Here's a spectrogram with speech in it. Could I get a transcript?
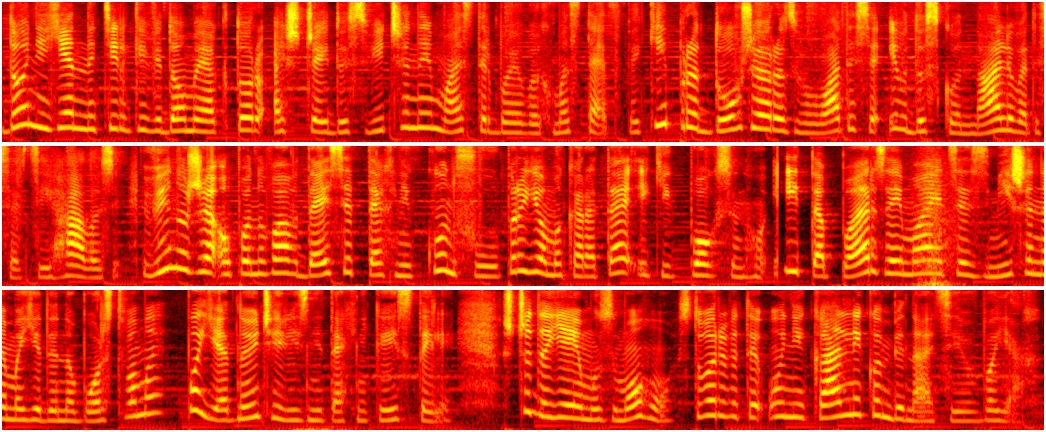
Доні є не тільки відомий актор, а ще й досвідчений майстер бойових мистецтв, який продовжує розвиватися і вдосконалюватися в цій галузі. Він уже опанував 10 технік кунг-фу, прийоми карате і кікбоксингу, і тепер займається змішаними єдиноборствами, поєднуючи різні техніки і стилі, що дає йому змогу створювати унікальні комбінації в боях.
